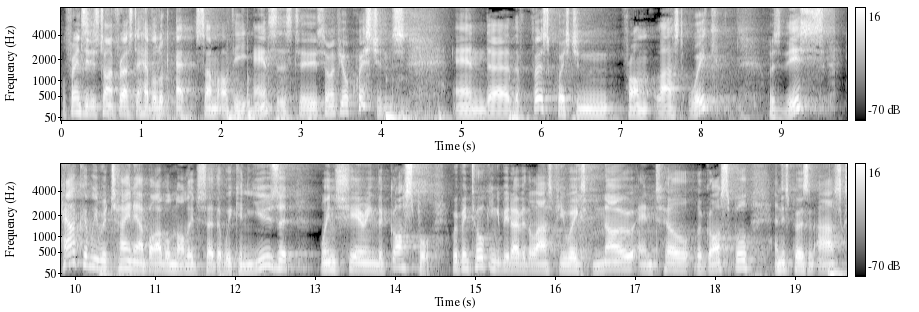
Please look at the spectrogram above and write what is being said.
Well, friends, it is time for us to have a look at some of the answers to some of your questions. And uh, the first question from last week was this How can we retain our Bible knowledge so that we can use it when sharing the gospel? We've been talking a bit over the last few weeks know and tell the gospel. And this person asks,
